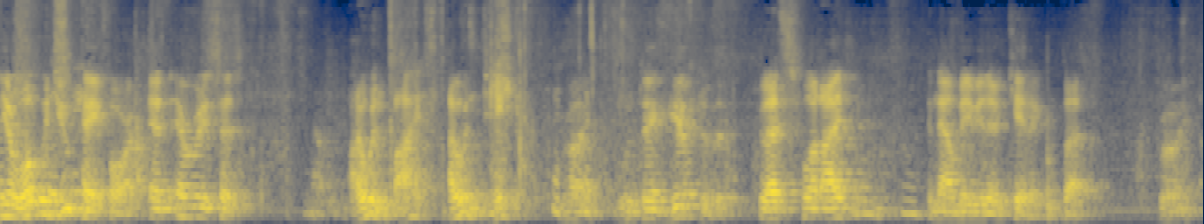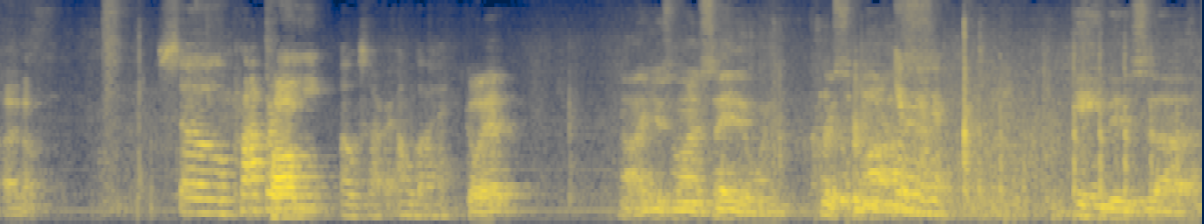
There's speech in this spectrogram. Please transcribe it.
you know, what would you pay for it? And everybody says, I wouldn't buy it, I wouldn't take it. Right. We'll take gift of it, That's what I, now maybe they're kidding, but right. I don't, So property, oh, sorry, oh, go ahead. go ahead. No, I just wanna say that when Chris Here, here, Moss here. gave his, uh,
